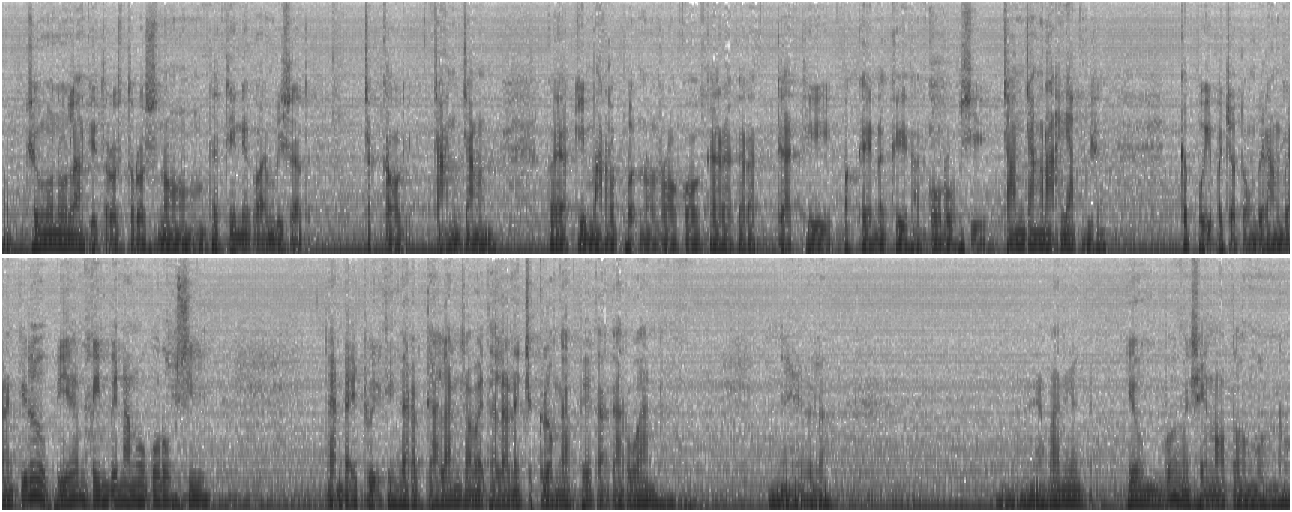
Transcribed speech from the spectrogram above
Aja ngono lah diterus-terusno. Dadi ini kok bisa cekel cancang. Kaya kimar lebok neraka gara-gara dadi pegawai negeri tak korupsi. Cancang rakyat bisa. Kepuki pecotong pirang-pirang. Kilo biar pimpinanmu korupsi. Tak ndak duit ki garap dalan sampai dalane jeglong kabeh gak karuan. Ya itu lah ya paling yo mbok sing nata ngono.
